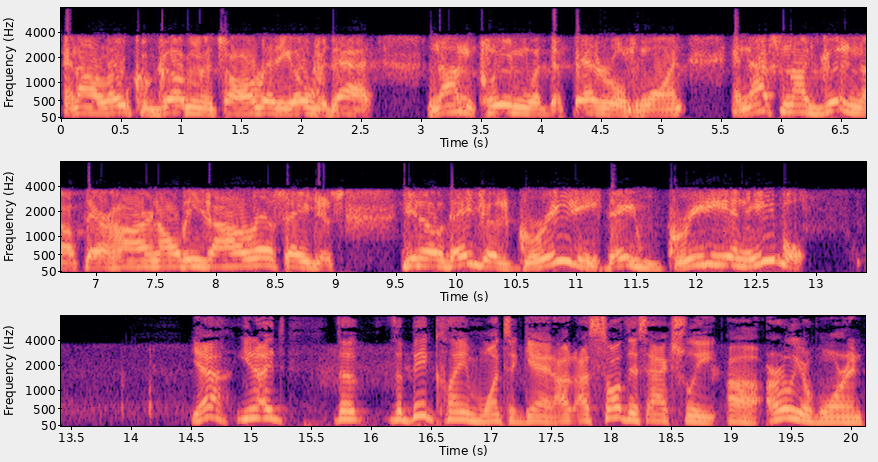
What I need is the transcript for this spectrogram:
and our local governments are already over that, not including what the federals want, and that's not good enough. They're hiring all these IRS agents. You know, they just greedy. They greedy and evil. Yeah, you know. It, the the big claim once again. I, I saw this actually uh, earlier, Warren.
